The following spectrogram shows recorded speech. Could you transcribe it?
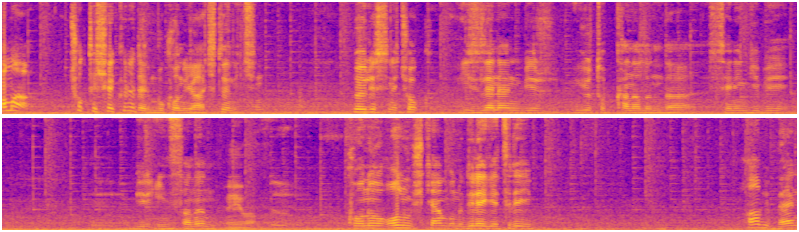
Ama çok teşekkür ederim bu konuyu açtığın için. Böylesine çok izlenen bir YouTube kanalında senin gibi e, bir insanın Eyvallah. Konu olmuşken bunu dile getireyim. Abi ben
